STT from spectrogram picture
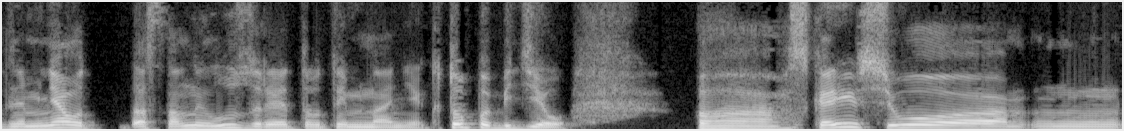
для меня вот основные лузеры это вот именно они. Кто победил? А, скорее всего,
